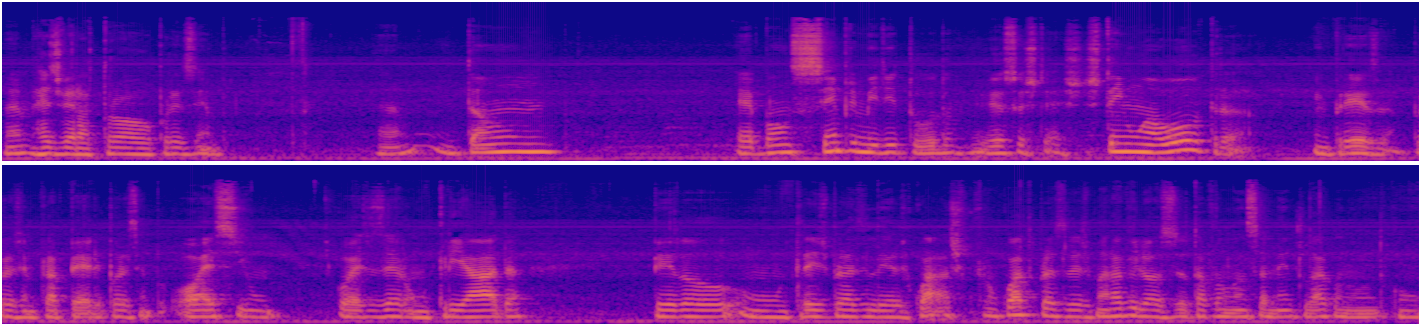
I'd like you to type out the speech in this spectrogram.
né, resveratrol, por exemplo. Então, é bom sempre medir tudo e ver seus testes. Tem uma outra empresa, por exemplo, para pele, por exemplo, OS1, OS01, criada pelo um, três brasileiros, quatro, acho que foram quatro brasileiros maravilhosos. Eu estava no lançamento lá com, com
